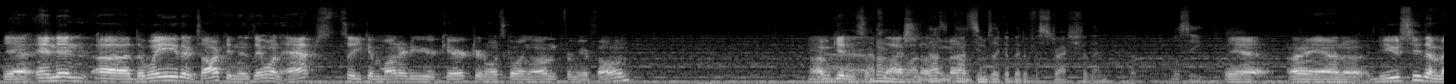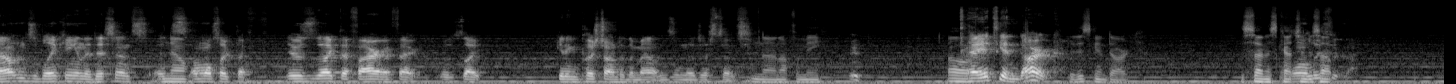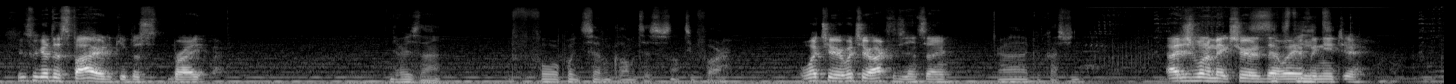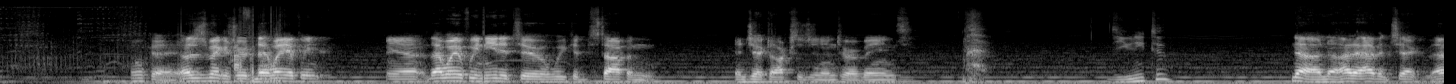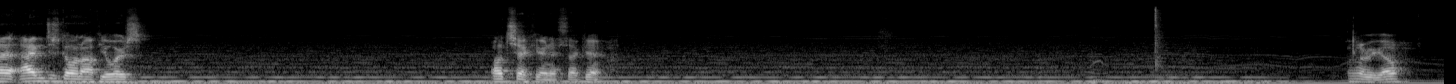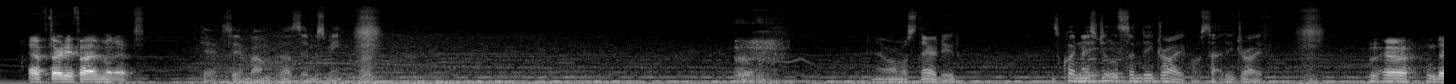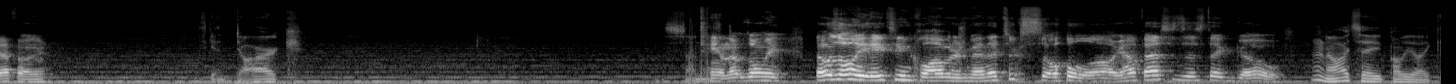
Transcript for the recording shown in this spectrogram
Yeah, and then uh, the way they're talking is they want apps so you can monitor your character and what's going on from your phone. I'm getting some flashing on the That seems like a bit of a stretch for them, but we'll see. Yeah, I know. Do you see the mountains blinking in the distance? It's No. almost like the. It was like the fire effect. It was like getting pushed onto the mountains in the distance. No, not for me. Oh, Hey, it's getting dark. it is getting dark. The sun is catching Well, us up. we, at least we got this fire to keep us bright. There is that. 4.7 kilometers. It's not too far. What's your What's your oxygen say? Uh, good question. I just want to make sure that way if we need to. Okay, I was just making sure that way if we, yeah, that way if we needed to, we could stop and inject oxygen into our veins. Do you need to? No, no, I, I haven't checked. I, I'm just going off yours. I'll check here in a second. There we go. I have 35 minutes. Yeah, same, um, that's the same as me. yeah, we're almost there, dude. It's quite a nice little Mhm. Sunday drive or Saturday drive. Yeah, definitely. It's getting dark. Sun Damn, that was only that was only 18 kilometers, man. That took so long. How fast does this thing go? I don't know. I'd say probably like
